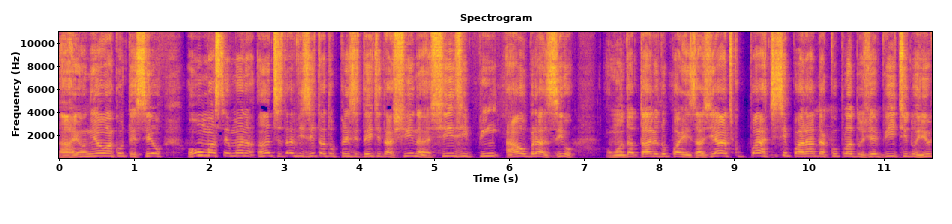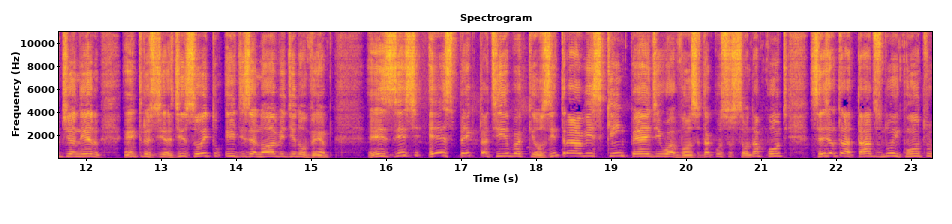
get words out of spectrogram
A reunião aconteceu uma semana antes da visita do presidente da China, Xi Jinping, ao Brasil. O mandatário do país asiático participará da cúpula do G20 no Rio de Janeiro entre os dias 18 e 19 de novembro. Existe expectativa que os entraves que impedem o avanço da construção da ponte sejam tratados no encontro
